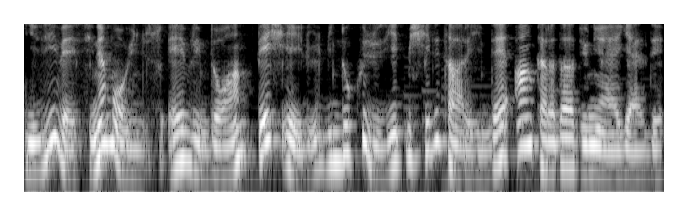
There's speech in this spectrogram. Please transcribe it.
Dizi ve sinema oyuncusu Evrim Doğan 5 Eylül 1977 tarihinde Ankara'da dünyaya geldi.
